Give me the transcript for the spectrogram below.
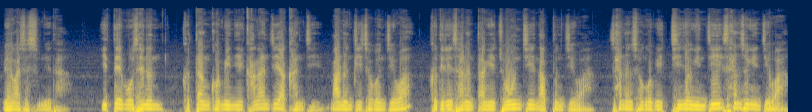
명하셨습니다. 이때 모세는 그 땅 거민이 강한지 약한지 많은지 적은지와 그들이 사는 땅이 좋은지 나쁜지와 사는 성읍이 진영인지 산성인지와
